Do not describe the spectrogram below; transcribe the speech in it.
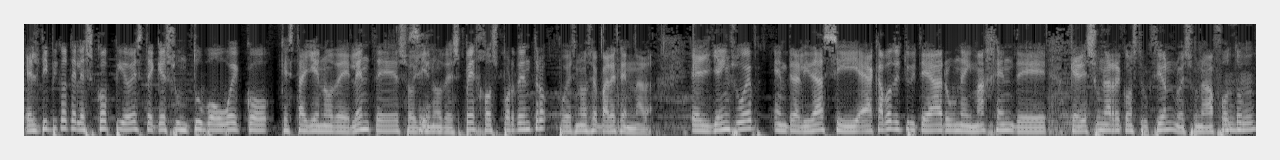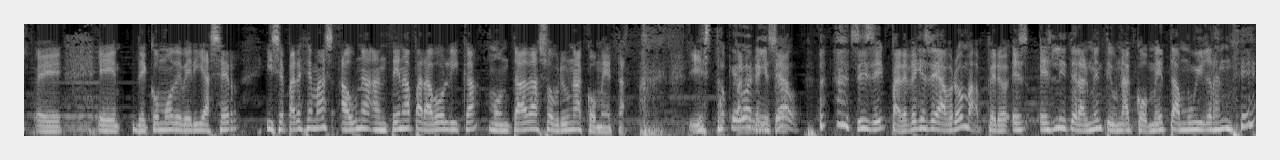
El típico telescopio este que es un tubo hueco que está lleno de lentes o Sí. lleno de espejos por dentro, pues no se parece en nada. El James Webb, en realidad, si acabo de tuitear una imagen de que es una reconstrucción, no es una foto, eh, eh, de cómo debería ser y se parece más a una antena parabólica montada sobre una cometa. Y esto ¡Qué parece que sea, sí, sí, parece que sea broma, pero es, es literalmente una cometa muy grande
